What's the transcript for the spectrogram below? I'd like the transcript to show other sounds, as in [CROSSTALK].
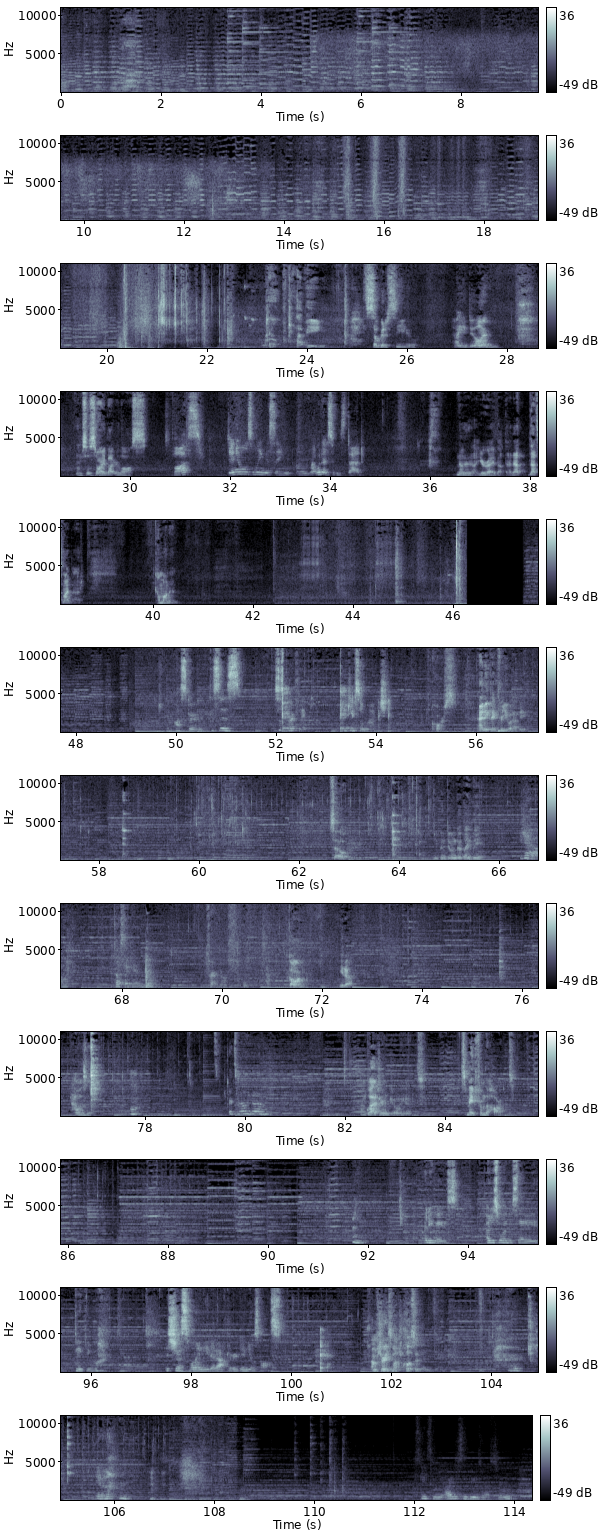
Abby, it's so good to see you. How you doing? I'm so sorry about your loss. Loss? Daniel is only missing. Um, I wouldn't assume he's dead. No, no, no. You're right about that. That that's my bad. Come on in. Oscar, this is this is perfect. Thank you so much. Of course. Anything for you, Abby. So, you've been doing good lately? Yeah, best I can. Fair enough. Go on. Eat up. How is it? Mm. It's really good. I'm glad you're enjoying it. It's made from the heart. [CLEARS THROAT] Anyways, I just wanted to say thank you. [LAUGHS] It's just what I needed after Daniel's loss. I'm sure he's much closer than you think. [LAUGHS] Yeah. [LAUGHS] Excuse me, I just need to use the restroom.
